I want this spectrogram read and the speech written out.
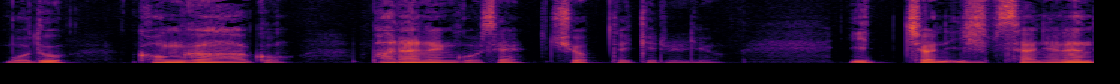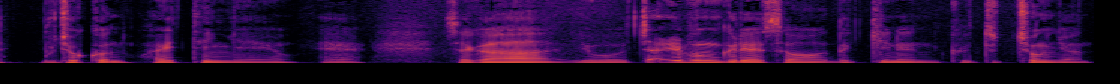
모두 건강하고 바라는 곳에 취업되기를요. 2024년은 무조건 화이팅이에요. 예. 제가 요 짧은 글에서 느끼는 그 두 청년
